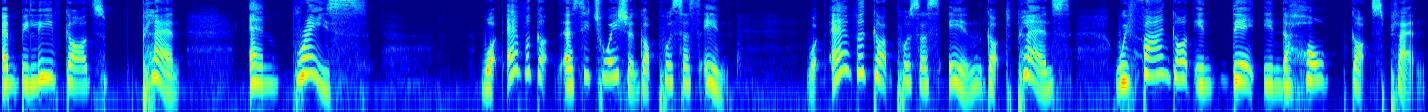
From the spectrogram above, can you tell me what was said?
and believe God's plan. Embrace whatever God, a situation God puts us in. Whatever God puts us in, God plans, we find God in the, in the whole God's plan.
